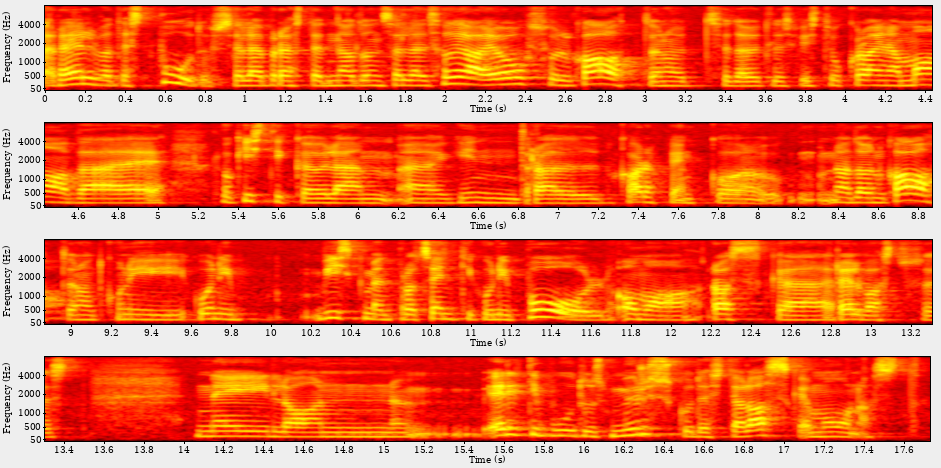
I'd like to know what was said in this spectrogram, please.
relvadest puudus, sellepärast et nad on selle sõja jooksul kaotanud, seda ütles vist Ukraina maaväe logistikaülem kindral Karpenko, nad on kaotanud kuni, kuni viiskümmend protsenti kuni pool oma raskerelvastusest. Neil on eriti puudus mürskudest ja laskemoonast Äh,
